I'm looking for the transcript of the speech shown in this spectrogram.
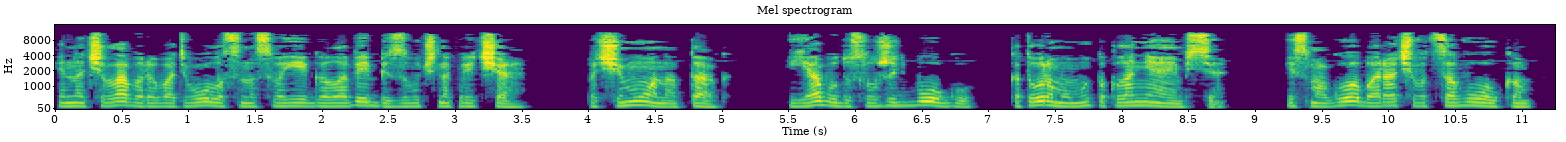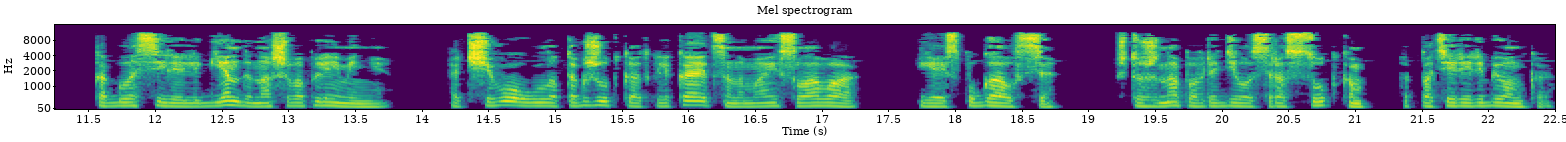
и начала вырывать волосы на своей голове, беззвучно крича. Почему она так? Я буду служить Богу, которому мы поклоняемся, и смогу оборачиваться волком, как гласили легенды нашего племени. Отчего Ула так жутко откликается на мои слова? Я испугался, что жена повредилась рассудком от потери ребенка.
